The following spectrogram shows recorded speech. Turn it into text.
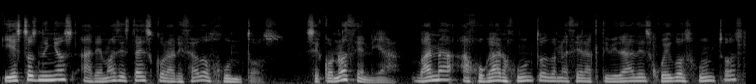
Y estos niños además están escolarizados juntos se conocen ya. Van a, a, jugar juntos, van a hacer actividades, juegos juntos,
